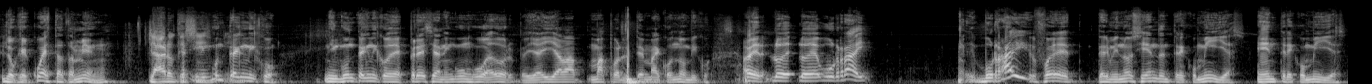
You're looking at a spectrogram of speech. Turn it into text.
lo que cuesta también. Claro que sí. Ningún técnico, ningún técnico desprecia a ningún jugador, pero ahí ya va más por el tema económico. A ver, lo de, lo de Burray, Burray fue, terminó siendo, entre comillas, entre comillas,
